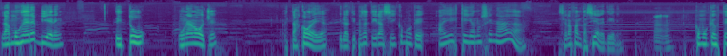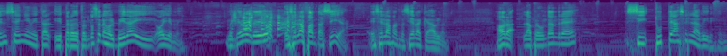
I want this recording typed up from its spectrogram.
Las mujeres vienen y tú, una noche, estás con ella y la tipa se tira así como que, ay, es que yo no sé nada. Esa es la fantasía que tienen. Ah, Como que usted enséñeme y tal. Y, pero de pronto se les olvida y, óyeme. ¿Me entiendes lo que digo? Esa es la fantasía. Esa es la fantasía de la que hablan. Ahora, la pregunta, Andrea, es, si tú te haces la virgen,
